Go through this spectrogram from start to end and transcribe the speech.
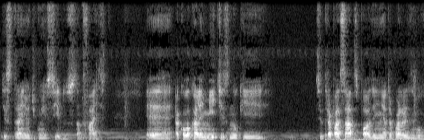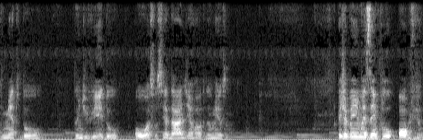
de estranho ou de conhecidos, tanto faz, é, a colocar limites no que, se ultrapassados, podem atrapalhar o desenvolvimento do, do indivíduo ou a sociedade à volta do mesmo. Veja bem, um exemplo óbvio.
